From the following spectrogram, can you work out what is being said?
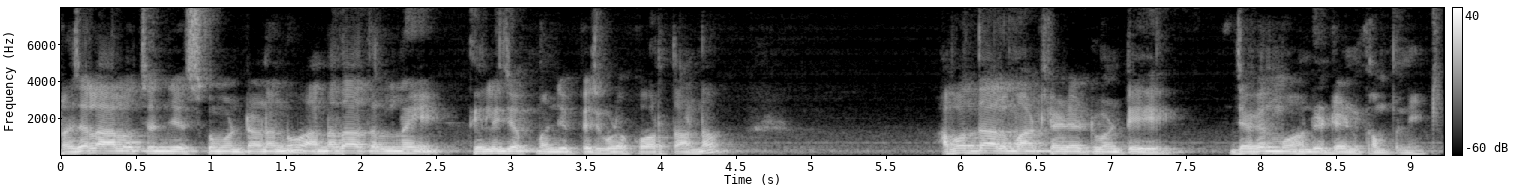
ప్రజల ఆలోచన చేసుకోమంటాను అన్నదాతలని తెలియజెప్పమని చెప్పేసి కూడా కోరుతా ఉన్నాం. అబద్ధాలు మాట్లాడేటువంటి జగన్మోహన్ రెడ్డి అండ్ కంపెనీకి.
